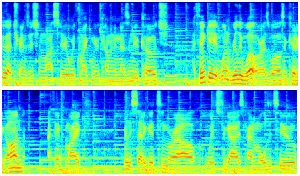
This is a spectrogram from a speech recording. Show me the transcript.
through that transition last year with Mike Neu coming in as a new coach. I think it went really well, or as well as it could have gone. I think Mike really set a good team morale, which the guys kind of molded to.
